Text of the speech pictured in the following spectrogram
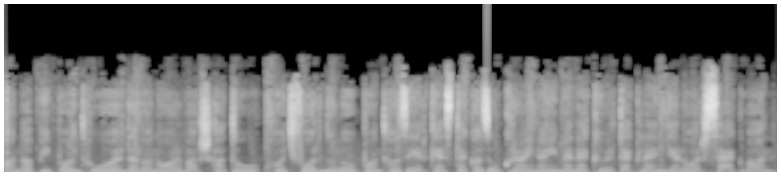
A napi.hu oldalon olvasható, hogy fordulóponthoz érkeztek az ukrajnai menekültek Lengyelországban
